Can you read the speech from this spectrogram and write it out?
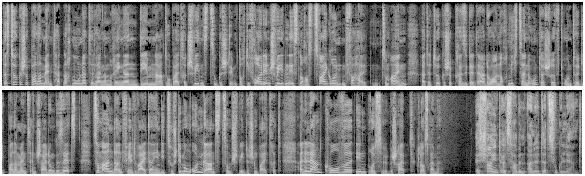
Das türkische Parlament hat nach monatelangem Ringen dem NATO-Beitritt Schwedens zugestimmt. Doch die Freude in Schweden ist noch aus zwei Gründen verhalten. Zum einen hat der türkische Präsident Erdogan noch nicht seine Unterschrift unter die Parlamentsentscheidung gesetzt. Zum anderen fehlt weiterhin die Zustimmung Ungarns zum schwedischen Beitritt. Eine Lernkurve in Brüssel beschreibt Klaus Remme. Es scheint, als haben alle dazugelernt.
